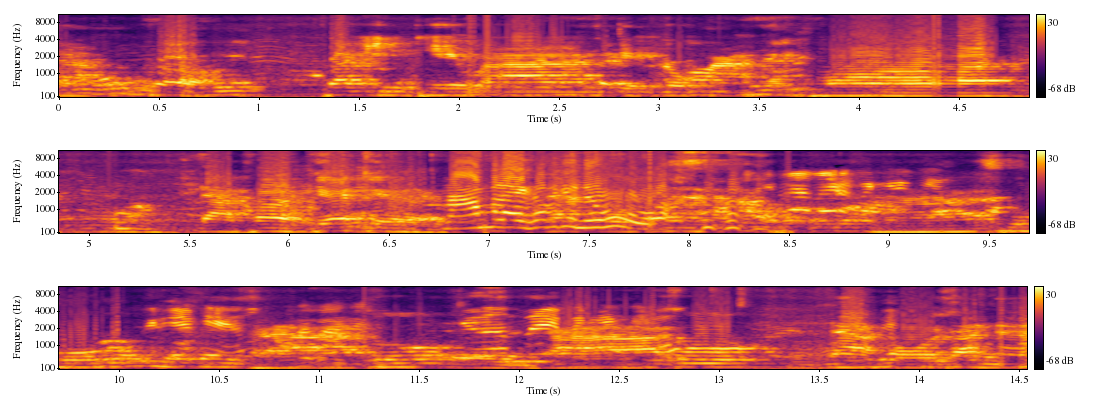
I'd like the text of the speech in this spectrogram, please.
ดาคุ้มครองพระอินเทวาเสด็จลงมาให้พรดาพ่อเชื้อเชิญน้ำอะไรครับอยู่ในหูอะสาธุสาธุสาธุนะโมทนา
